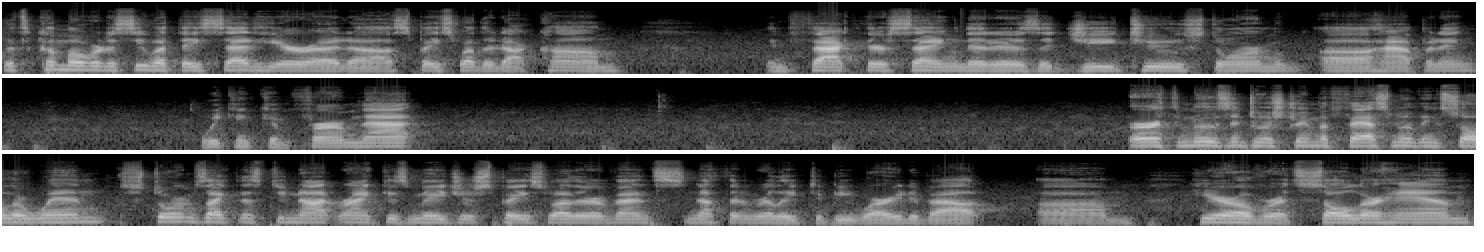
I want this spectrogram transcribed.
Let's come over to see what they said here at uh, spaceweather.com. In fact, they're saying that there's a G2 storm uh, happening. We can confirm that. Earth moves into a stream of fast-moving solar wind. Storms like this do not rank as major space weather events. Nothing really to be worried about. Um, here over at SolarHam,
